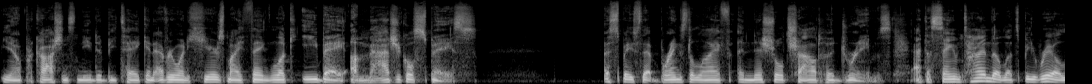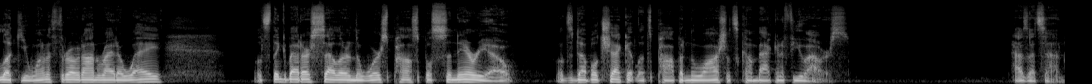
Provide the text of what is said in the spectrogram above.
you know, precautions need to be taken. Everyone, hears my thing. Look, eBay, a magical space. A space that brings to life initial childhood dreams. At the same time, though, let's be real. Look, you want to throw it on right away? Let's think about our seller in the worst possible scenario. Let's double check it. Let's pop it in the wash. Let's come back in a few hours. How's that sound?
